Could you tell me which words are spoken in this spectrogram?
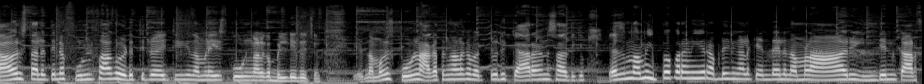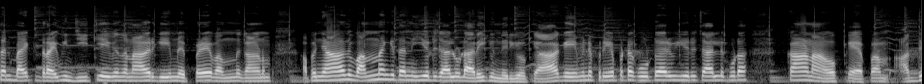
ആ ഒരു സ്ഥലത്തിന്റെ ഫുൾ ഭാഗം എടുത്തിട്ടായിട്ട് നമ്മൾ ഈ സ്കൂളുകളൊക്കെ ബിൽഡ് ചെയ്ത് വെച്ചു നമ്മൾ സ്കൂളിനകത്തുങ്ങളൊക്കെ വ്യക്തിയായിട്ട് കയറാൻ സാധിക്കും. ഏകദേശം നമ്മൾ ഇപ്പോൾ പറയുന്ന ഈ ഒരു അപ്ഡേറ്റുകളൊക്കെ എന്തായാലും നമ്മൾ ആ ഒരു Indian cars and bike driving G T I എന്നുള്ള ആ ഒരു ഗെയിമിൽ എപ്പോഴേ വന്ന് കാണും? അപ്പോൾ ഞാൻ അത് വന്നെങ്കിൽ തന്നെ ഈ ഒരു ചാനലിലൂടെ അറിയിക്കുന്നിരിക്കും ഓക്കെ ആ ഗെയിമിന്റെ പ്രിയപ്പെട്ട കൂട്ടുകാരും ഈ ഒരു ചാനലിൽ കൂടെ കാണാം ഓക്കെ അപ്പം അത്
